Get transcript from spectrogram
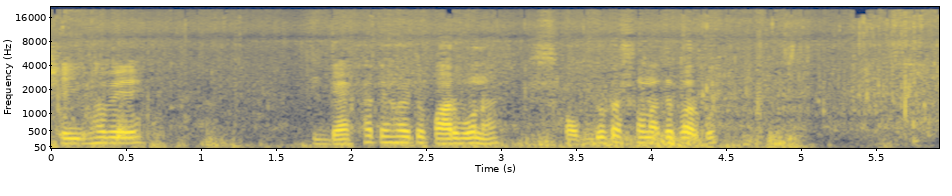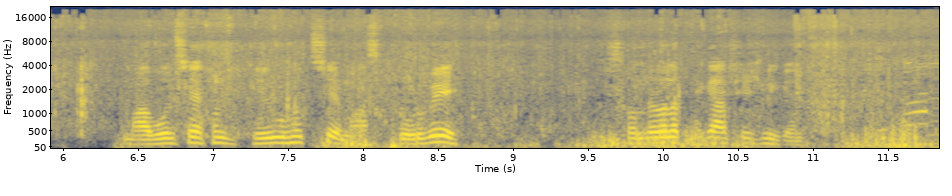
সেইভাবে দেখাতে হয়তো পারব না, শব্দটা শোনাতে পারব। মা বলছে, এখন ঢেউ হচ্ছে, মাছ পড়বে। সন্ধ্যাবেলার থেকে আসিস নি কেন জল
